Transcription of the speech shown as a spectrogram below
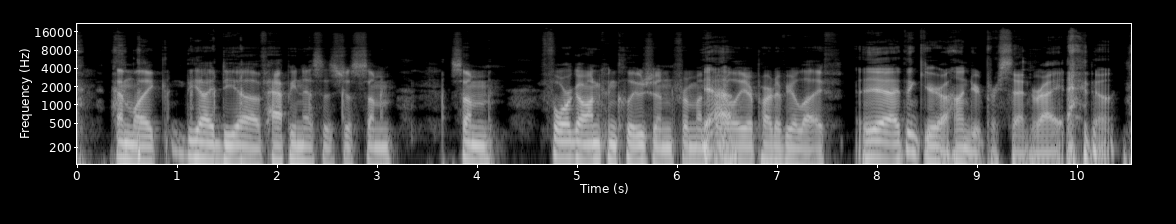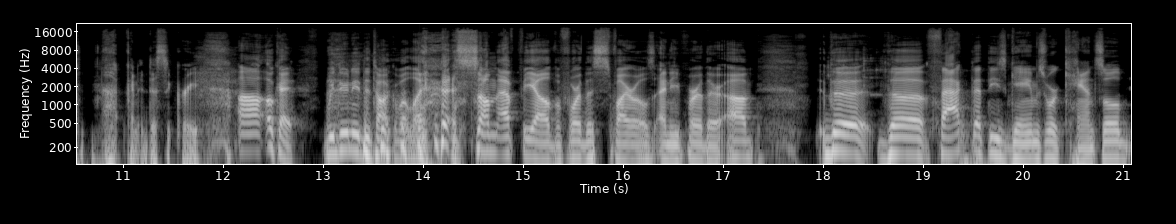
and like the idea of happiness is just some some foregone conclusion from an Yeah. earlier part of your life. Yeah, I think you're hundred percent right. I don't not gonna disagree. Uh, okay, we do need to talk about like some FPL before this spirals any further. Um, the the fact that these games were canceled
